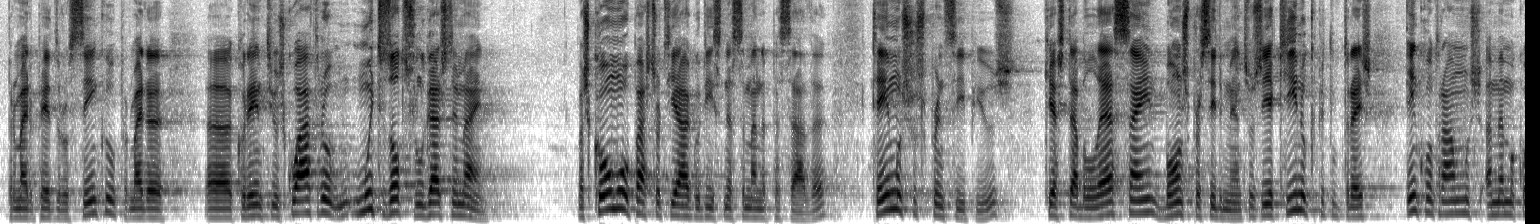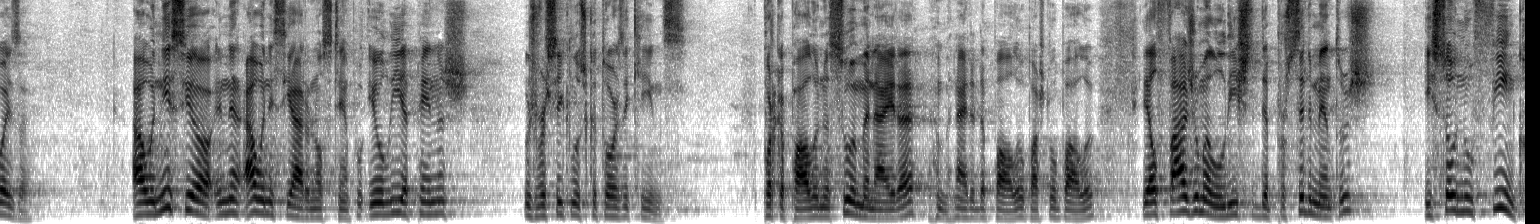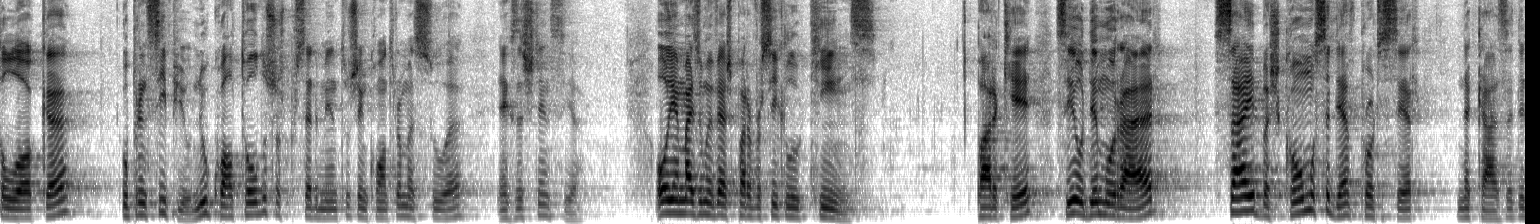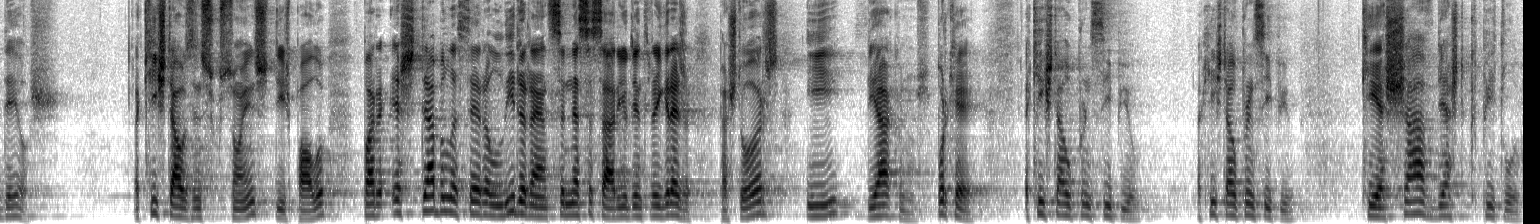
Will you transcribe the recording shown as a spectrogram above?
1 Pedro 5, 1 uh, Coríntios 4, muitos outros lugares também. Mas como o pastor Tiago disse na semana passada, temos os princípios que estabelecem bons procedimentos e aqui no capítulo 3 encontramos a mesma coisa. Ao, inicio, ao iniciar o nosso tempo, eu li apenas os versículos 14 e 15. Porque Paulo, na sua maneira, a maneira de Paulo, o pastor Paulo, ele faz uma lista de procedimentos e só no fim coloca o princípio no qual todos os procedimentos encontram a sua existência. Olhem mais uma vez para o versículo 15. Para que, se eu demorar, saibas como se deve proteger na casa de Deus. Aqui estão as instruções, diz Paulo, para estabelecer a liderança necessária dentro da igreja, pastores e diáconos. Por quê? Aqui está o princípio, aqui está o princípio, que é a chave deste capítulo.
